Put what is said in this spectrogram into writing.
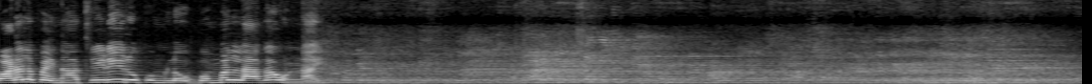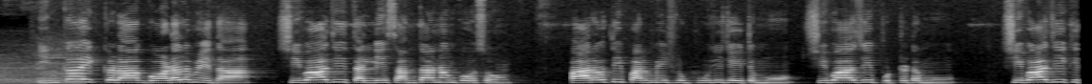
గోడలపైన త్రీ డీ రూపంలో బొమ్మల్లాగా ఉన్నాయి. ఇంకా ఇక్కడ గోడల మీద శివాజీ తల్లి సంతానం కోసం పార్వతీ పరమేశ్వరు పూజ చేయటము శివాజీ పుట్టటము శివాజీకి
